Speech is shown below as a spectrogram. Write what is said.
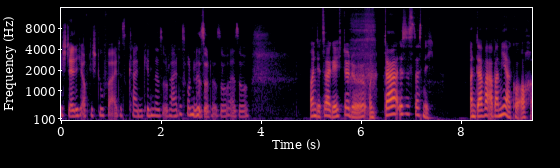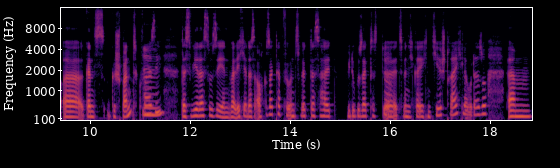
ich stelle dich auf die Stufe eines kleinen Kindes oder eines Hundes oder so. Also, Und jetzt sage ich, dö, dö, und da ist es das nicht. Und da war aber Miyako auch äh, ganz gespannt quasi, Mhm. dass wir das so sehen, weil ich ja das auch gesagt habe, für uns wirkt das halt, wie du gesagt hast, Ja. äh, als wenn ich gleich ein Tier streichle oder so. Ähm,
